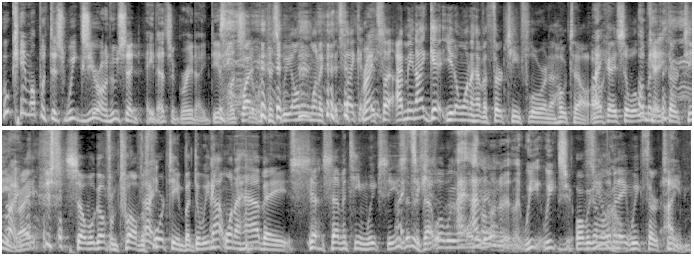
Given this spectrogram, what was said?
Who came up with this week zero and who said, "Hey, that's a great idea. Let's do it." Because we only want to. It's like, Right? it's like. I mean, I get you don't want to have a 13th floor in a hotel. Right. Okay, so we'll eliminate Okay. 13, Right. right? Just- so we'll go from 12 to Right. 14. But do we not want to have a 17 week season? Is that what we want I, I to don't do? know. Like week week zero. Or are we going to eliminate week 13?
